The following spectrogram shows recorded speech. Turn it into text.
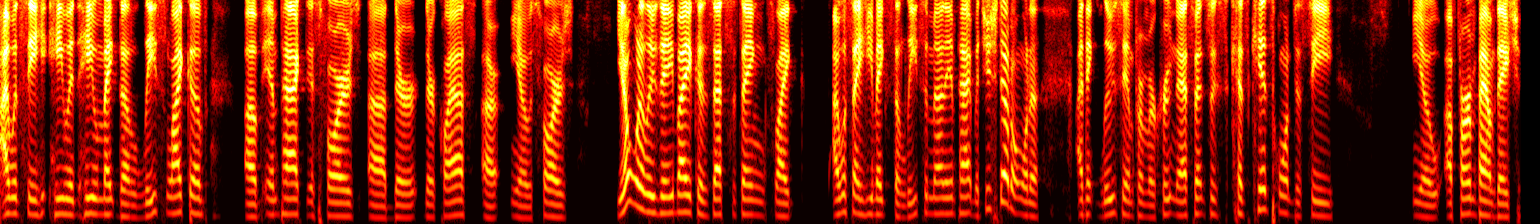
I would see he would he would make the least like of of impact as far as uh, their their class. Or you know, as far as you don't want to lose anybody because that's the things like I will say he makes the least amount of impact, but you still don't want to. I think lose him from recruiting aspects because kids want to see, you know, a firm foundation.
